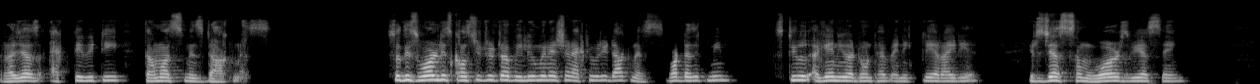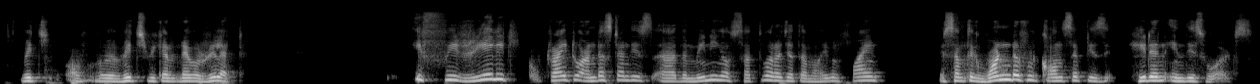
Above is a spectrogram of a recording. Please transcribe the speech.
rajas activity, tamas means darkness. So this world is constituted of illumination, activity, darkness. What does it mean? Still, again, you don't have any clear idea. It's just some words we are saying, which of uh, which we can never relate. If we really try to understand this, uh, the meaning of sattva rajatama, you will find something wonderful concept is hidden in these words.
